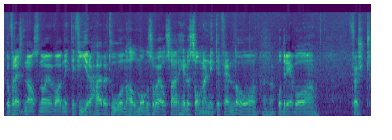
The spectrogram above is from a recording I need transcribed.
Jo, forresten, altså når jeg var 94 her, to og en halv måned, så var jeg også her hele sommeren 95 da, og, og drev og Først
